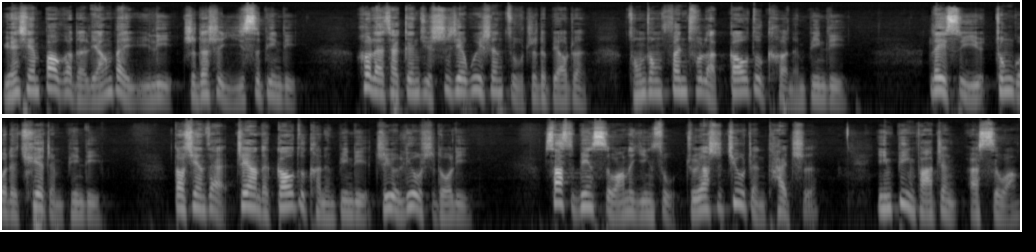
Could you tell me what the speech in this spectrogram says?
原先报告的两百余例指的是疑似病例，后来才根据世界卫生组织的标准，从中分出了高度可能病例。类似于中国的确诊病例，到现在这样的高度可能病例只有六十多例。SARS 病死亡的因素主要是就诊太迟，因并发症而死亡。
